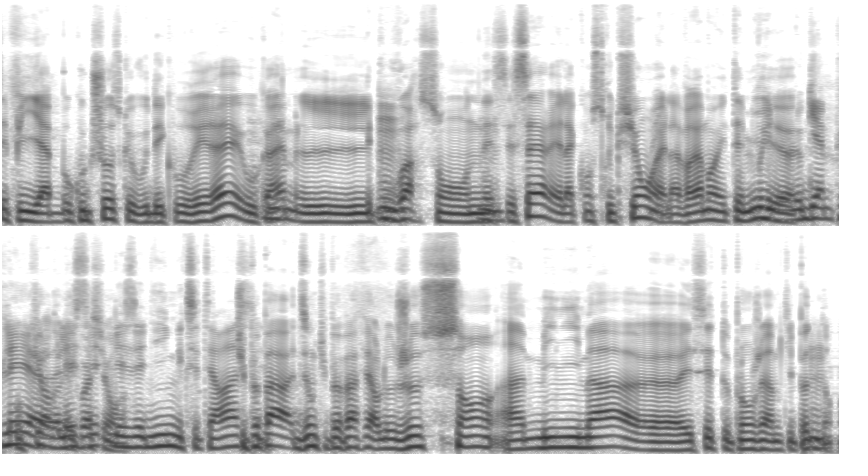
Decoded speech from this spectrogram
t'y et puis il y a beaucoup de choses que vous découvrirez où quand Mm. même les Mm. pouvoirs sont Mm. nécessaires et la construction elle a vraiment été mise. Oui, le, le gameplay, au cœur de euh, les, l'équation. les énigmes, etc. tu peux pas, disons que tu peux pas faire le jeu sans un minima euh, essayer de te plonger un petit peu dedans.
